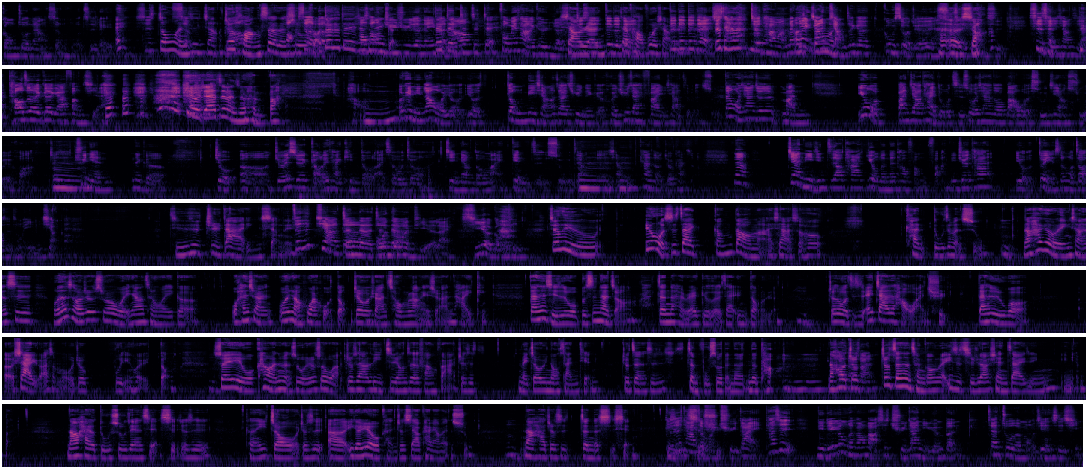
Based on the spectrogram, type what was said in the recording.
工作那样生活之类的？哎，是中文是这样，就黄色的书，对对对，就是那个橘橘的那一本，对对对对对，封面上有一个人，小人，对对在跑步的小人，对对对对，就他，就他嘛。难怪你刚刚讲这个故事，我觉得有点很耳熟，似曾相识。陶喆的歌给他放起来，所以我觉得这本书很棒。好，OK，你让我有有动力想要再去那个回去再翻一下这本书，但我现在就是蛮。因为我搬家太多次，所以我现在都把我的书尽量数位化。就是去年那个九呃九月十月搞了一台 Kindle 来所以，我就尽量都买电子书这样的，想看什么就看什么。那既然你已经知道他用的那套方法，你觉得他有对你生活造成什么影响吗？其实是巨大影响诶，真的假的？真的真的问题了，来洗耳恭听。就例如，因为我是在刚到马来西亚的时候。看读这本书，嗯，然后他给我的影响就是，我那时候就是说我一定要成为一个，我很喜欢，我很喜欢户外活动，就我喜欢冲浪，也喜欢 hiking，但是其实我不是那种真的很 regular 在运动的人，嗯，就是我只是哎假日好玩去，但是如果呃下雨啊什么，我就不一定会动，所以我看完这本书，我就说我就是要立志用这个方法，就是每周运动三天。就真的是政府说的那那套，然后就就真的成功了，一直持续到现在已经一年半。然后还有读书这件事也是，就是可能一周我就是呃一个月我可能就是要看两本书，那它就是真的实现。可是它怎么取代？它是你的用的方法是取代你原本在做的某件事情？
